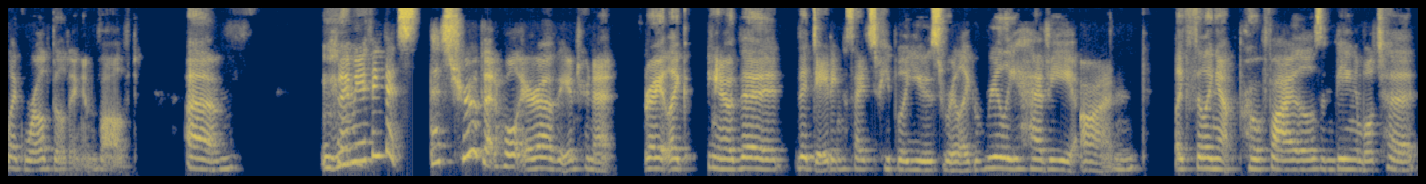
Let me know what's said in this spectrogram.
like world building involved. Um mm-hmm. but I mean I think that's that's true of that whole era of the internet, right? Like, you know, the the dating sites people used were like really heavy on like filling out profiles and being able to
